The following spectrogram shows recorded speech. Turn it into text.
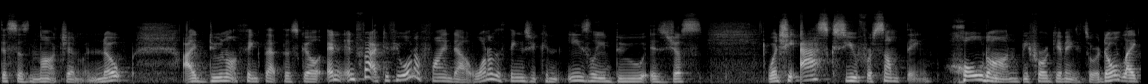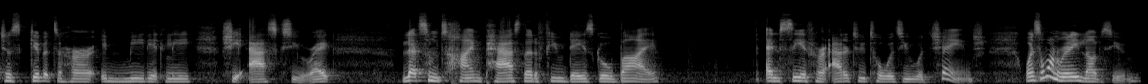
this is not genuine. Nope, I do not think that this girl. And in fact, if you want to find out, one of the things you can easily do is just when she asks you for something, hold on before giving it to her. Don't like just give it to her immediately she asks you, right? Let some time pass, let a few days go by, and see if her attitude towards you would change. When someone really loves you,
